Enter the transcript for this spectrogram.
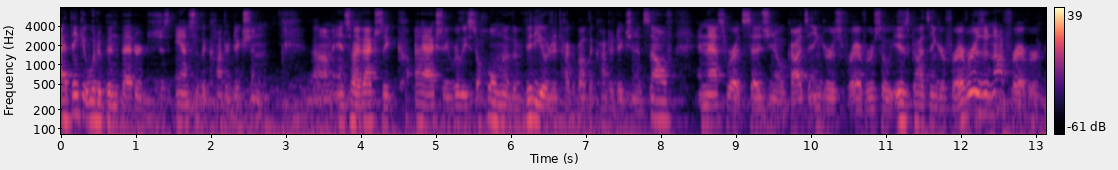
I think it would have been better to just answer the contradiction. Um, and so I've actually I actually released a whole nother video to talk about the contradiction itself, and that's where it says, you know, God's anger is forever. So is God's anger forever? Is it not forever?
